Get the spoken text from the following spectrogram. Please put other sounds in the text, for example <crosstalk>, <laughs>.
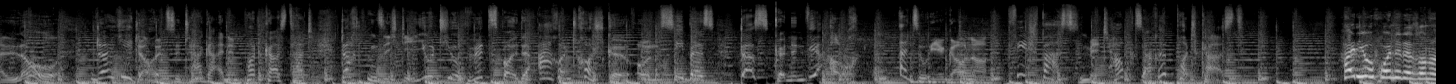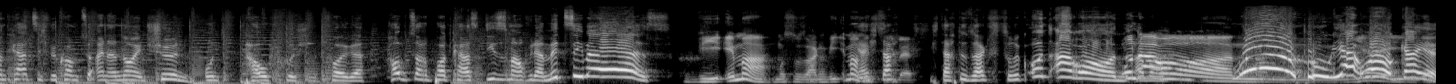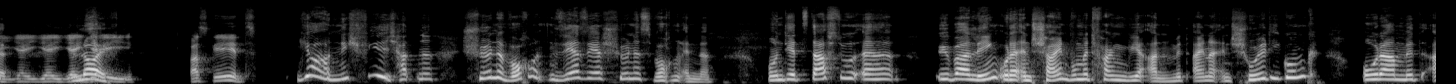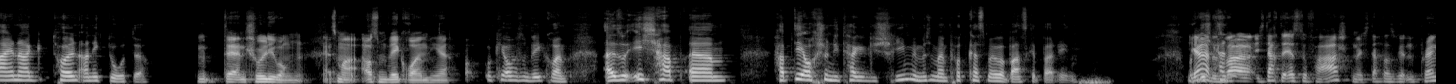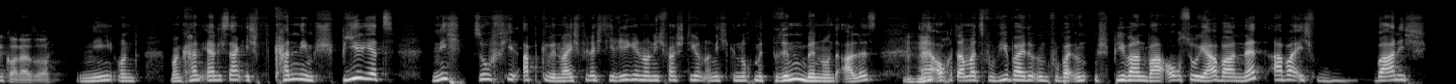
Hallo! Da jeder heutzutage einen Podcast hat, dachten sich die YouTube-Witzbolde Aaron Troschke und Siebes, das können wir auch. Also ihr Gauner, viel Spaß mit Hauptsache Podcast. Heidi, ho Freunde der Sonne und herzlich willkommen zu einer neuen, schönen und taufrischen Folge Hauptsache Podcast. Dieses Mal auch wieder mit Siebes! Wie immer, musst du sagen, wie immer Ja, ich, dachte, ich dachte, du sagst zurück und Aaron! Und Aaron! Wuhu! Ja, wow, Yay, geil. Yay, yay, Läuft. Was geht? Ja, nicht viel. Ich hatte eine schöne Woche und ein sehr, sehr schönes Wochenende. Und jetzt darfst du äh, überlegen oder entscheiden, womit fangen wir an? Mit einer Entschuldigung oder mit einer tollen Anekdote? Mit der Entschuldigung. Erstmal aus dem Weg räumen hier. Okay, aus dem Weg räumen. Also ich habe, ähm, habt ihr auch schon die Tage geschrieben, wir müssen beim Podcast mal über Basketball reden. Und ja, ich das war, ich dachte erst, du verarscht mich. Ich dachte, das wird ein Prank oder so. Nee, und man kann ehrlich sagen, ich kann dem Spiel jetzt nicht so viel abgewinnen, weil ich vielleicht die Regeln noch nicht verstehe und noch nicht genug mit drin bin und alles. Mhm. Äh, auch damals, wo wir beide irgendwo bei irgendeinem Spiel waren, war auch so, ja, war nett, aber ich war nicht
